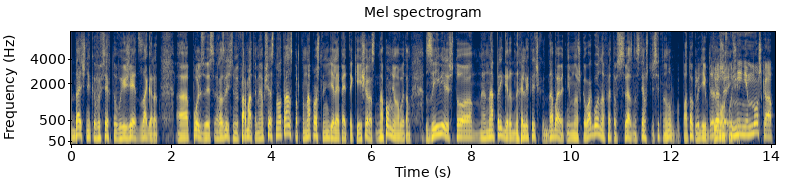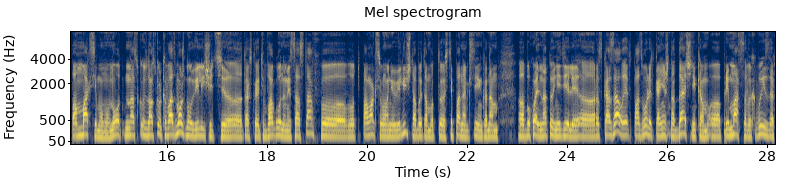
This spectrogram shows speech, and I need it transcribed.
дачников и всех, кто выезжает за город, пользуясь различными форматами общественного транспорта. На прошлой неделе, опять-таки, еще раз напомним об этом, заявили, что на пригородных электричках добавят немножко вагонов. Это связано с тем, что действительно ну, поток людей да в любом случае. не немножко, а по максимуму. Ну вот насколько, насколько возможно увеличить, э, так сказать, вагонами состав, э, вот по максимуму они увеличат. Об этом вот Степан Алексеенко нам э, буквально на той неделе рассказал. И это позволит, конечно, дачникам при массовых выездах,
